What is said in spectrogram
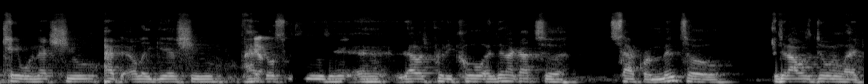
K1X shoe, I had the LA Gear shoe. I had Yep. those two shoes, and, that was pretty cool. And then I got to Sacramento, and then I was doing like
